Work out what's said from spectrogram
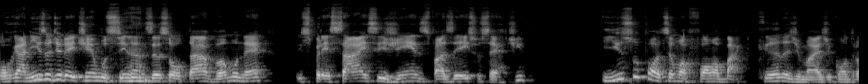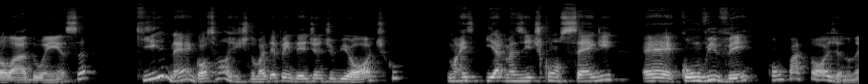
organiza direitinho a mucina antes de soltar, vamos, né, expressar esses genes, fazer isso certinho. Isso pode ser uma forma bacana demais de controlar a doença, que, né, igual você falou, a gente não vai depender de antibiótico, mas, mas a gente consegue é, conviver com o patógeno, né?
